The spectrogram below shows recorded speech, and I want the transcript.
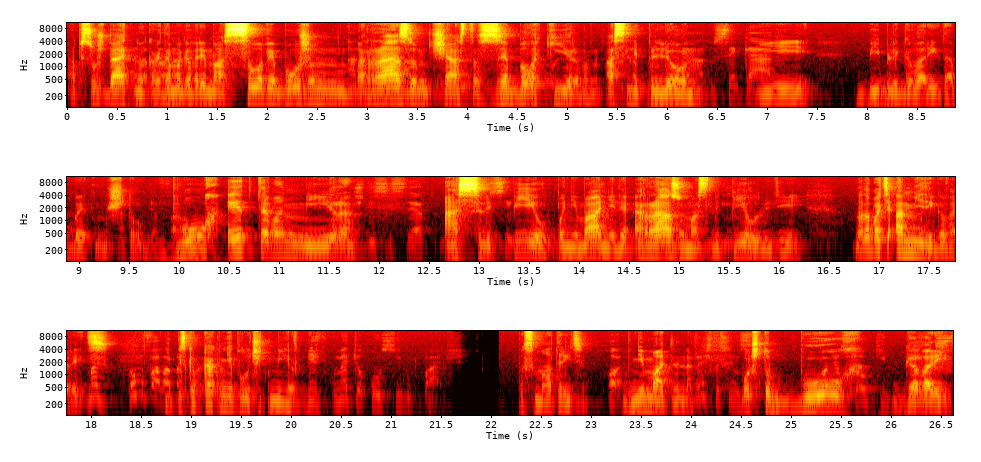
обсуждать, но когда мы говорим о Слове Божьем, разум часто заблокирован, ослеплен. И Библия говорит об этом, что Бог этого мира ослепил понимание, или разум ослепил людей. Ну давайте о мире говорить. Епископ, как мне получить мир? Посмотрите внимательно. Вот что Бог говорит.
